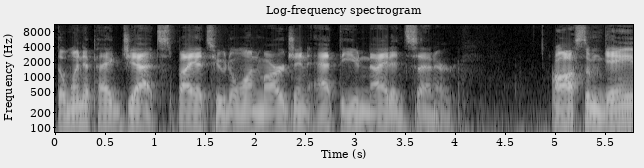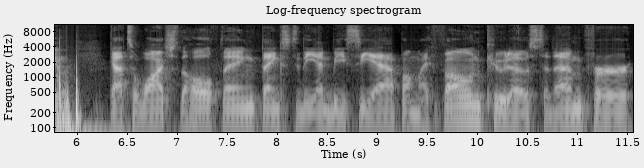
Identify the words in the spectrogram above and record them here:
the Winnipeg Jets by a 2 to 1 margin at the United Center. Awesome game. Got to watch the whole thing thanks to the NBC app on my phone. Kudos to them for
